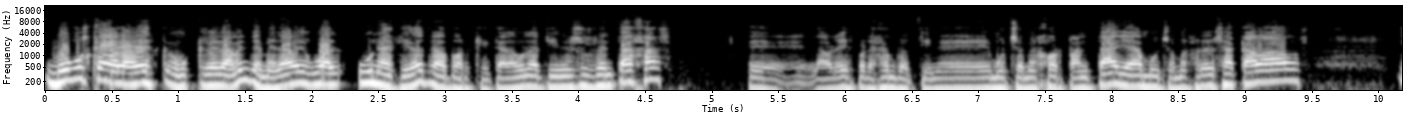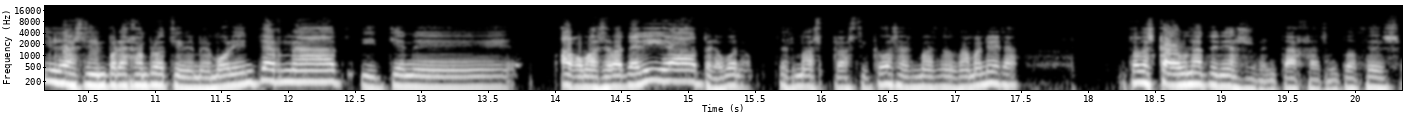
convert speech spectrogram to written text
no buscaba a la vez concretamente, me daba igual una que otra porque cada una tiene sus ventajas. Eh, la OLED, por ejemplo, tiene mucho mejor pantalla, mucho mejores acabados. Y la Steam, por ejemplo, tiene memoria interna y tiene algo más de batería, pero bueno, es más plasticosa, es más de otra manera. Entonces cada una tenía sus ventajas. Entonces,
